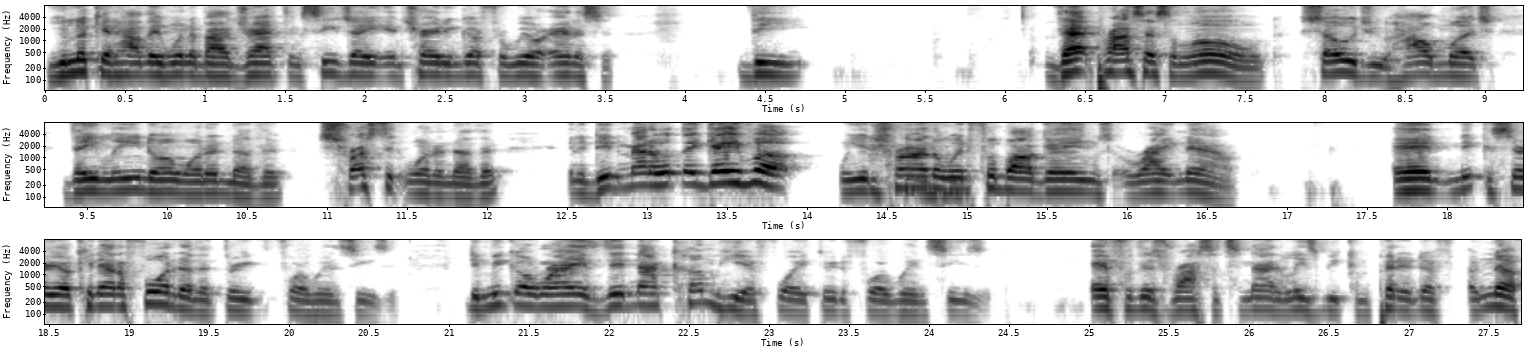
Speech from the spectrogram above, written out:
you look at how they went about drafting CJ and trading up for Will Anderson. The that process alone showed you how much they leaned on one another, trusted one another, and it didn't matter what they gave up when you're trying to win football games right now. And Nick Caserio cannot afford another three, four win season. DeMeco Ryans did not come here for a three to four win season and for this roster to not at least be competitive enough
